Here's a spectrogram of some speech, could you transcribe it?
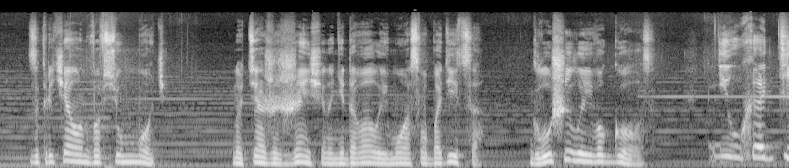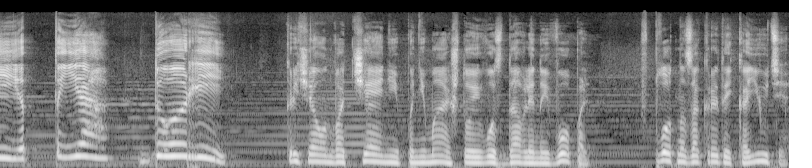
– закричал он во всю мощь, но тяжесть женщины не давала ему освободиться, глушила его голос. «Не уходи, это я, Дори!» – кричал он в отчаянии, понимая, что его сдавленный вопль в плотно закрытой каюте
